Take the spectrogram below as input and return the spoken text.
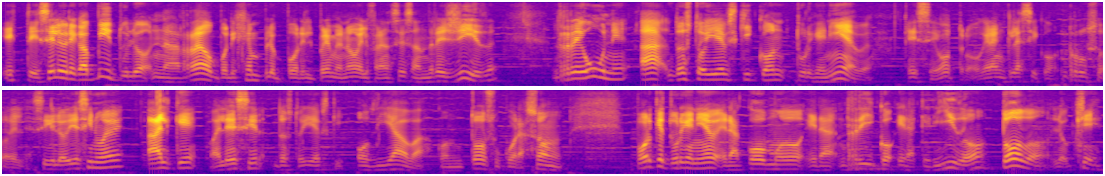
Este célebre capítulo, narrado por ejemplo por el premio Nobel francés André Gide, reúne a Dostoyevsky con Turgenev, ese otro gran clásico ruso del siglo XIX, al que, vale decir, Dostoyevsky odiaba con todo su corazón. Porque Turgenev era cómodo, era rico, era querido, todo lo que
